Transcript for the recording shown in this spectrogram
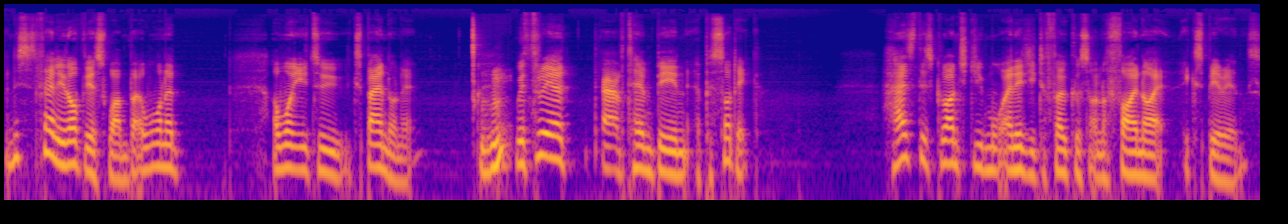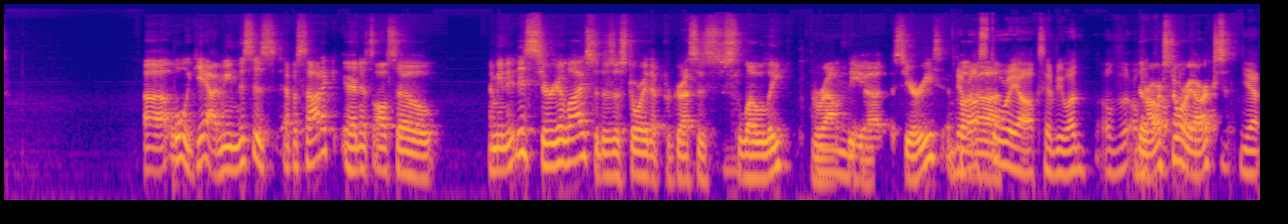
and this is fairly an obvious one, but I want to, I want you to expand on it. Mhm. With three out out of ten being episodic, has this granted you more energy to focus on a finite experience? Uh, well, yeah. I mean, this is episodic, and it's also, I mean, it is serialized, so there's a story that progresses slowly throughout the, uh, the series. There but, are uh, story arcs, everyone. Of, of there are story arcs, Yeah,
